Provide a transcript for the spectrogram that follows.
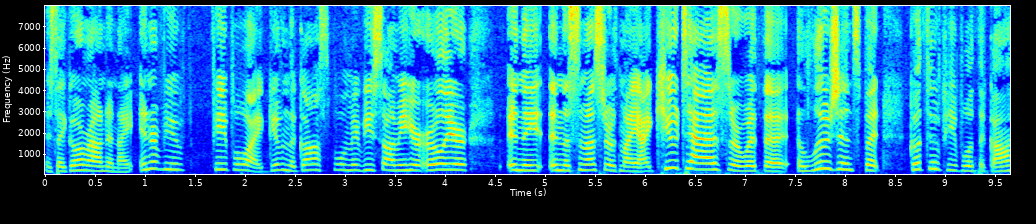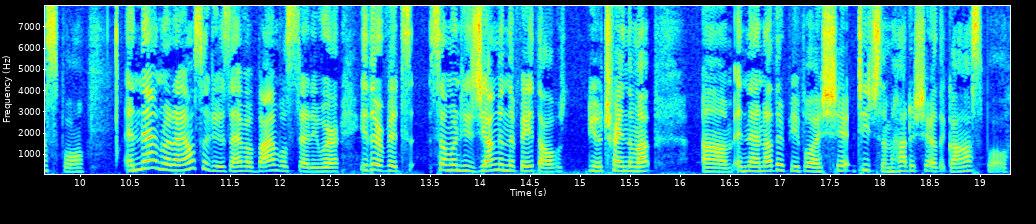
as I go around and I interview people, I give them the gospel. Maybe you saw me here earlier in the in the semester with my IQ tests or with the illusions, but go through people with the gospel. And then what I also do is I have a Bible study where either if it's someone who's young in the faith, I'll you know train them up, um, and then other people I sh- teach them how to share the gospel.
